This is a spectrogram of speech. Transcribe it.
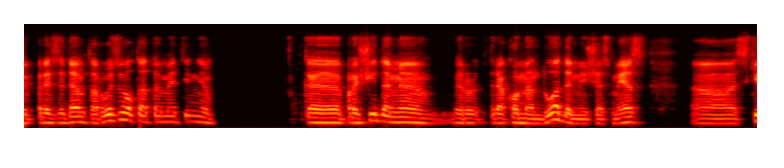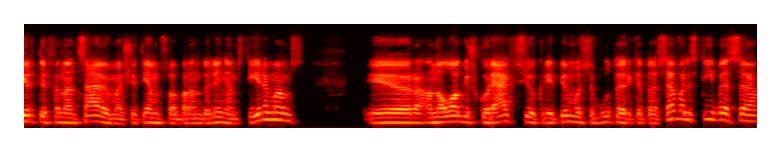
į prezidentą Rooseveltą tuometinį, prašydami ir rekomenduodami iš esmės skirti finansavimą šitiems brandoliniams tyrimams ir analogiškų reakcijų kreipimusi būtų ir kitose valstybėse.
